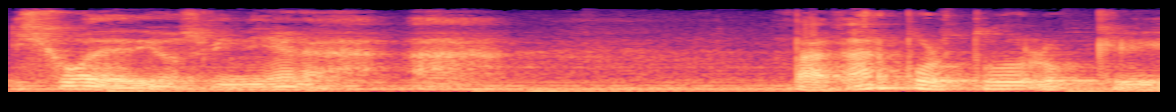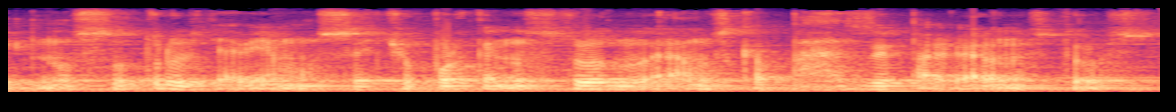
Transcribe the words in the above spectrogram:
Hijo de Dios viniera a pagar por todo lo que nosotros ya habíamos hecho, porque nosotros no éramos capaces de pagar nuestros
